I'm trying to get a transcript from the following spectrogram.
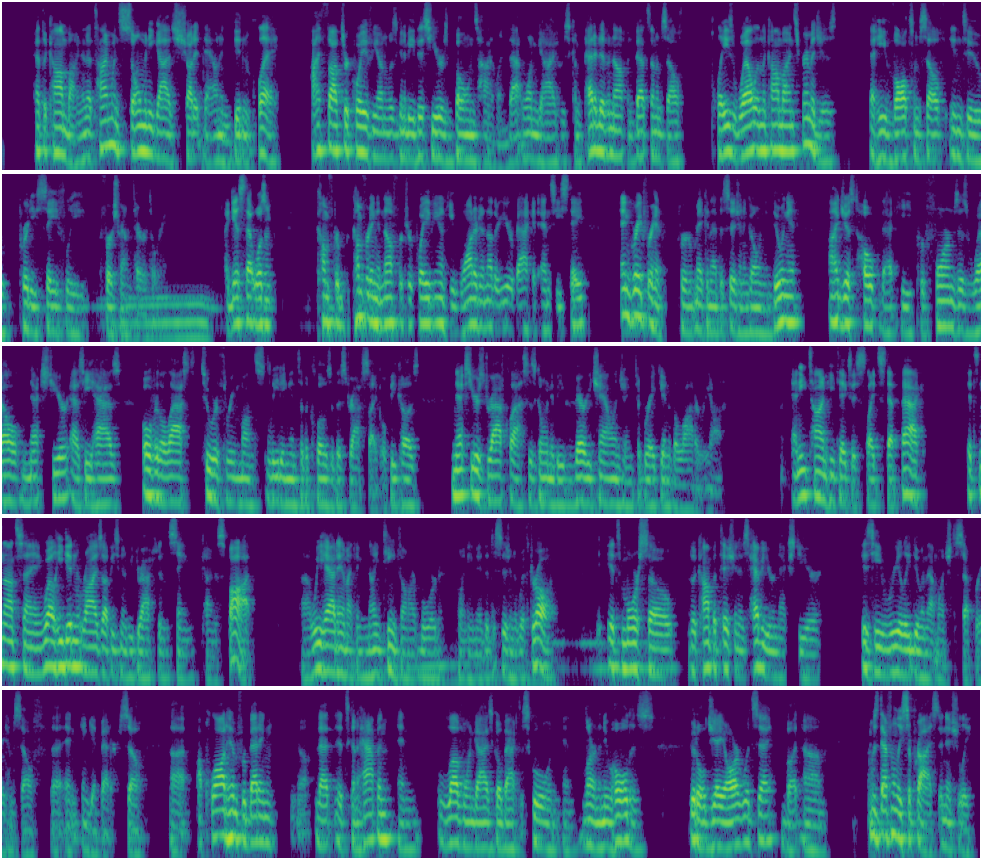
at the combine. And at a time when so many guys shut it down and didn't play, I thought Terquavion was going to be this year's Bones Hyland, that one guy who's competitive enough and bets on himself, plays well in the combine scrimmages, that he vaults himself into pretty safely first round territory. I guess that wasn't comfort, comforting enough for Terquavion. He wanted another year back at NC State, and great for him for making that decision and going and doing it. I just hope that he performs as well next year as he has over the last two or three months leading into the close of this draft cycle, because next year's draft class is going to be very challenging to break into the lottery on. Anytime he takes a slight step back, it's not saying, well, he didn't rise up, he's going to be drafted in the same kind of spot. Uh, we had him, I think, 19th on our board when he made the decision to withdraw. It's more so the competition is heavier next year. Is he really doing that much to separate himself uh, and, and get better? So uh, applaud him for betting you know, that it's going to happen and love when guys go back to school and, and, learn a new hold, as good old JR would say. But um, was definitely surprised initially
